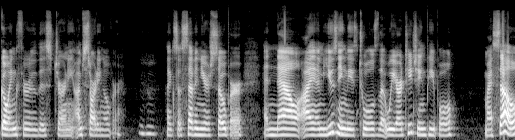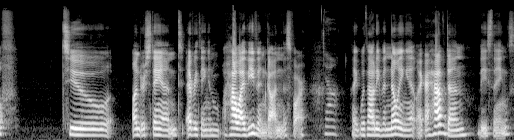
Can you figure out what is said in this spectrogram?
going through this journey. I'm starting over. Mm-hmm. Like so, seven years sober, and now I am using these tools that we are teaching people, myself, to understand everything and how I've even gotten this far. Yeah. Like without even knowing it like i have done these things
